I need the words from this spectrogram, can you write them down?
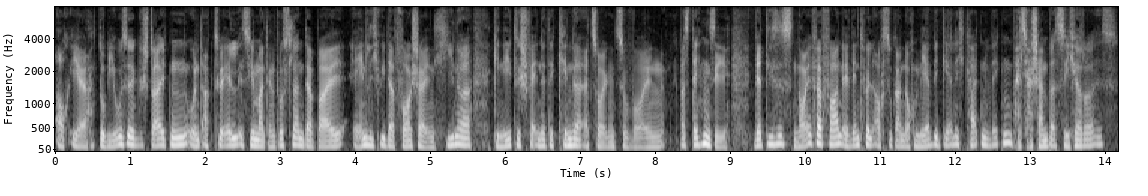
auch eher dubiose gestalten. Und aktuell ist jemand in Russland dabei, ähnlich wie der Forscher in China, genetisch veränderte Kinder erzeugen zu wollen. Was denken Sie? Wird dieses neue Verfahren eventuell auch sogar noch mehr Begehrlichkeiten wecken, weil es ja scheinbar sicherer ist?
